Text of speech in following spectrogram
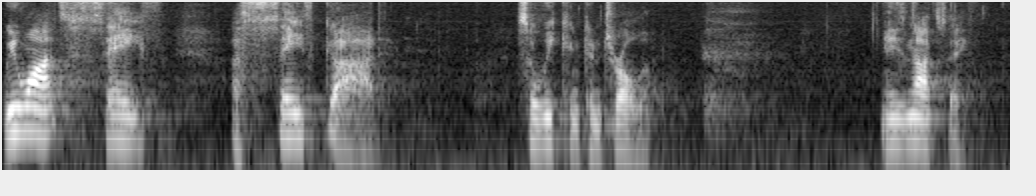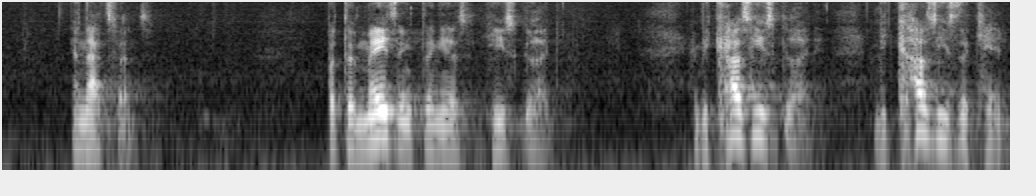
we want safe, a safe God, so we can control him. He's not safe in that sense. But the amazing thing is, he's good. And because he's good, and because he's the king,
